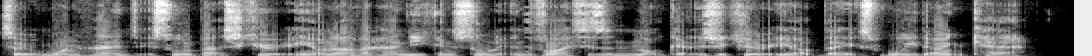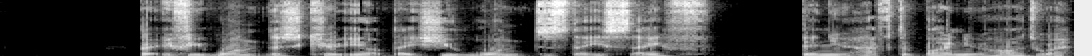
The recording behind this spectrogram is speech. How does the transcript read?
So, on one hand, it's all about security. On the other hand, you can install it in devices and not get the security updates. We don't care. But if you want the security updates, you want to stay safe, then you have to buy new hardware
